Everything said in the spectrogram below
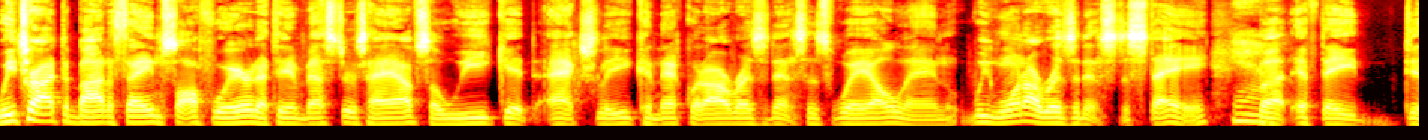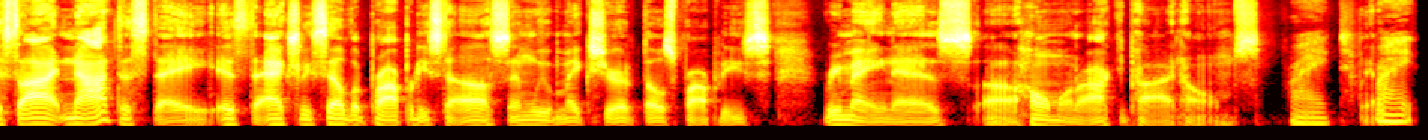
we tried to buy the same software that the investors have so we could actually connect with our residents as well. And we want our residents to stay, Yeah. but if they decide not to stay, is to actually sell the properties to us, and we will make sure that those properties remain as uh, homeowner occupied homes. Right, right.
